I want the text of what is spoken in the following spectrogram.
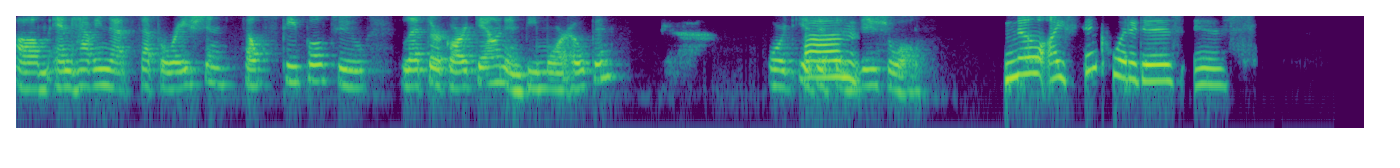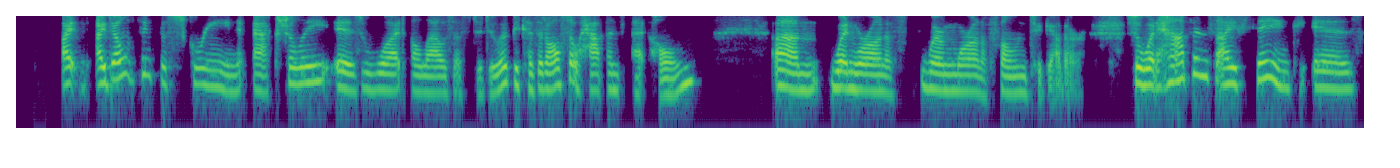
um, and having that separation helps people to let their guard down and be more open? Or is um, it the um, visual? No, I think what it is is I, I don't think the screen actually is what allows us to do it because it also happens at home um, when we're on a when we're on a phone together. So what happens, I think, is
